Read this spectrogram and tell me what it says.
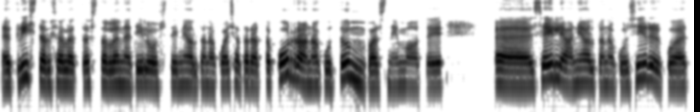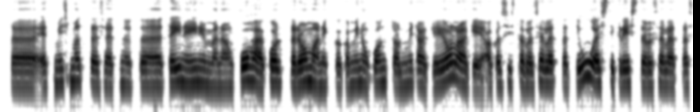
Eh, Kristel seletas talle need ilusti nii-öelda nagu asjad ära, et ta korra nagu tõmbas niimoodi selja nii-öelda nagu sirgu, et, et mis mõttes, et nüüd äh, teine inimene on kohe korteriomanik, aga minu kontol midagi ei olegi, aga siis talle seletati uuesti, Kristel seletas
